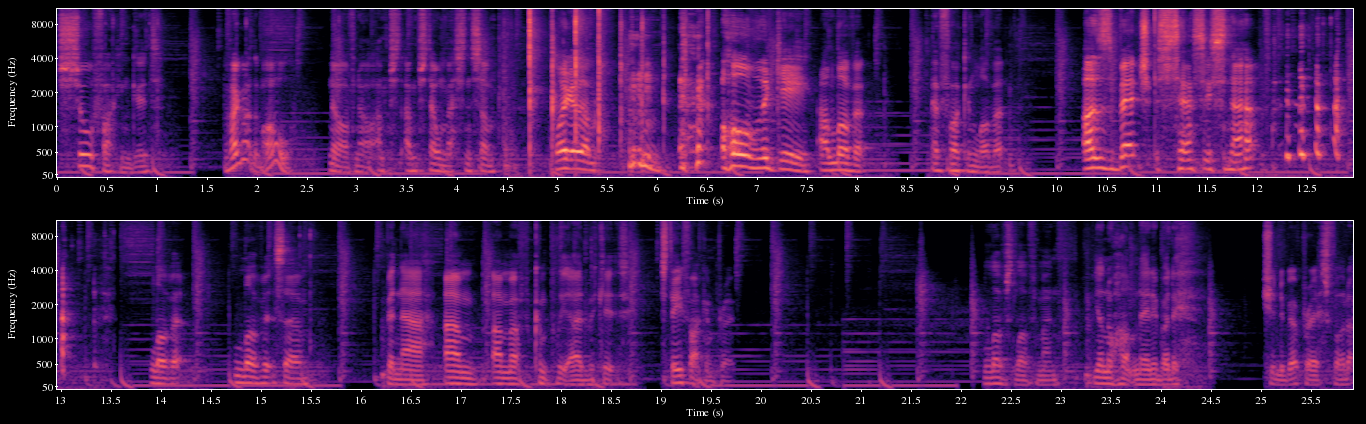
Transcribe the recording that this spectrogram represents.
so fucking good. Have I got them all? No, I've not. I'm, I'm still missing some. Look at them. all the gay. I love it. I fucking love it. Us bitch, sassy snap. love it. Love it, Sam. But nah, I'm I'm a complete advocate. Stay fucking proud. Love's love, man. You're not hurting anybody. Shouldn't be oppressed for it.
